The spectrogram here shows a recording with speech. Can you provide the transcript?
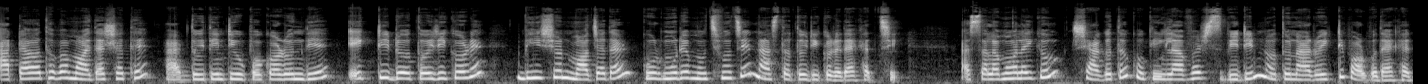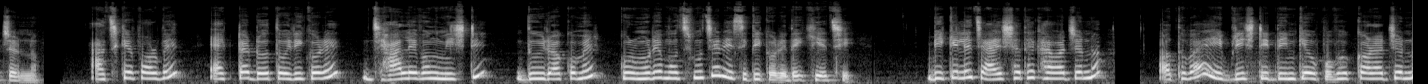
আটা অথবা ময়দার সাথে আর দুই তিনটি উপকরণ দিয়ে একটি ডো তৈরি করে ভীষণ মজাদার কুরমুরে মুচমুচে নাস্তা তৈরি করে দেখাচ্ছি। আসসালামু আলাইকুম, স্বাগত কুকিং লাভার্স বিডির নতুন আরও একটি পর্ব দেখার জন্য। আজকের পর্বে একটা ডো তৈরি করে ঝাল এবং মিষ্টি দুই রকমের কুরমুরে মুচমুচে রেসিপি করে দেখিয়েছি। বিকেলে চায়ের সাথে খাওয়ার জন্য অথবা এই বৃষ্টির দিনকে উপভোগ করার জন্য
